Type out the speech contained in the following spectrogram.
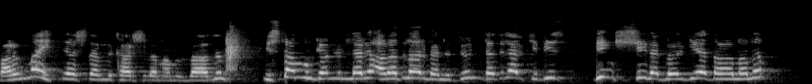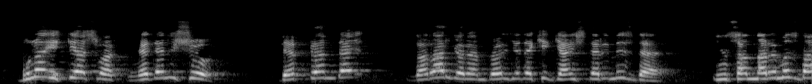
barınma ihtiyaçlarını karşılamamız lazım. İstanbul gönüllüleri aradılar beni dün. Dediler ki biz bin kişiyle bölgeye dağılalım. Buna ihtiyaç var. Nedeni şu, depremde zarar gören bölgedeki gençlerimiz de, insanlarımız da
